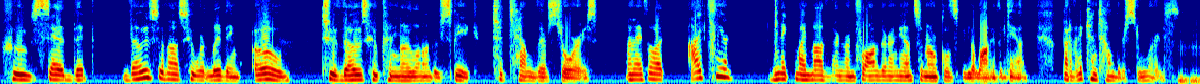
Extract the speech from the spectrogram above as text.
who said that those of us who are living owe to those who can no longer speak to tell their stories. And I thought, I can't make my mother and father and aunts and uncles be alive again, but I can tell their stories. Mm-hmm.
